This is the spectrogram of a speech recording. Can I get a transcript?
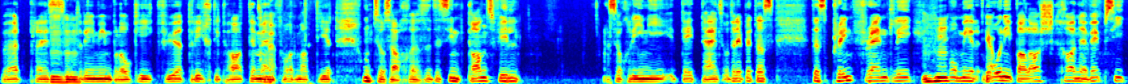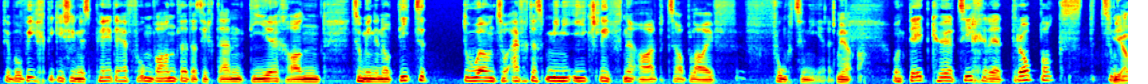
WordPress mhm. oder in meinem Blog eingeführt, richtig HTML formatiert und so Sachen. Also das sind ganz viele so kleine Details oder eben das, das Print-Friendly, mhm. wo mir ja. ohne Ballast kann eine Webseite, wo wichtig ist, in ein PDF umwandeln, dass ich dann die kann zu meinen Notizen tun und so einfach, dass meine eingeschliffenen Arbeitsabläufe funktionieren. Ja. Und dort gehört sicher eine Dropbox dazu. Ja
